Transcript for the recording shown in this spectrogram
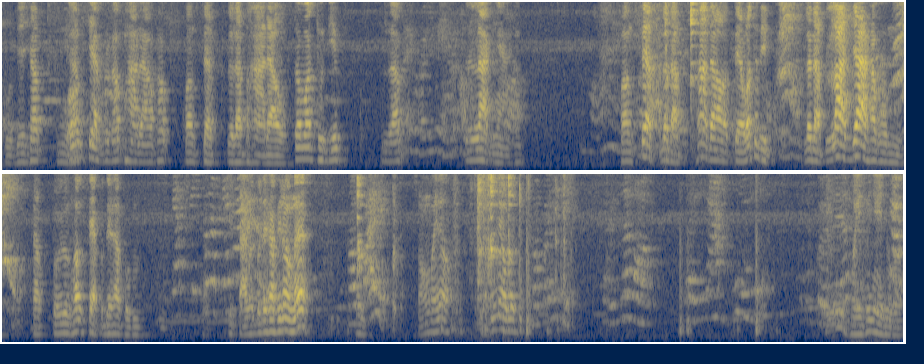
สูตรเด็ดครับนี่ผครัมบแซ่บนะครับหาดาวครับความแซ่บระดับหาดาว แตวัตถุดิบรับลากงาครับ ความแซ่บระดับ5ดาว แต่วัตถุดิบระดับลาดย่าครับผมครับไปดูความแซ่บกันเลยครับผมติดตามกันไปเลยครับพี่น้องเนอะสองไม้แล้วไม่เอาเลยห อยขึ้นยังไงถูกป่ะ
